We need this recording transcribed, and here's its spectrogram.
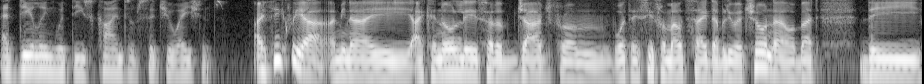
at dealing with these kinds of situations? I think we are. I mean, I I can only sort of judge from what I see from outside WHO now, but the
